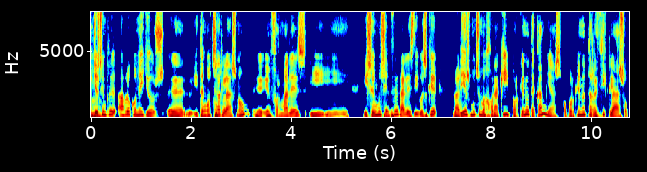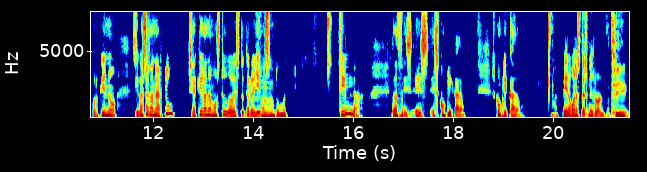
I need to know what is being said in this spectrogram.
uh -huh. yo siempre hablo con ellos eh, y tengo charlas, ¿no? Eh, informales y, y, y soy muy sincera. Les digo, es que lo harías mucho mejor aquí. ¿Por qué no te cambias? ¿O por qué no te reciclas? ¿O por qué no? Si vas a ganar tú, si aquí ganamos todo, esto te lo llevas uh -huh. en tu mochila. Entonces, es, es complicado. Es complicado. Pero bueno, este es mi rol. Sí,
